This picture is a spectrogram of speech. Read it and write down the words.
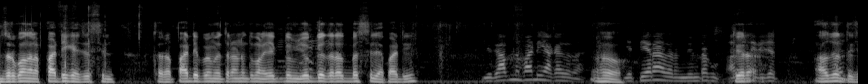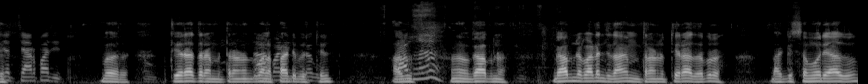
जर कोणाला पाठी घ्यायची असतील तर पाठी पण मित्रांनो तुम्हाला एकदम योग्य दरात बसतील या पाठी. हो. तेरा अजून आहे त्याच्यात. चार पाच बरं. तेरा तर मित्रांनो तुम्हाला पाठी बसतील अजून हां गाबनं गाबनं पाट्यांचे दाम मित्रांनो. तेरा हजार बरं. बाकी समोर या अजून.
